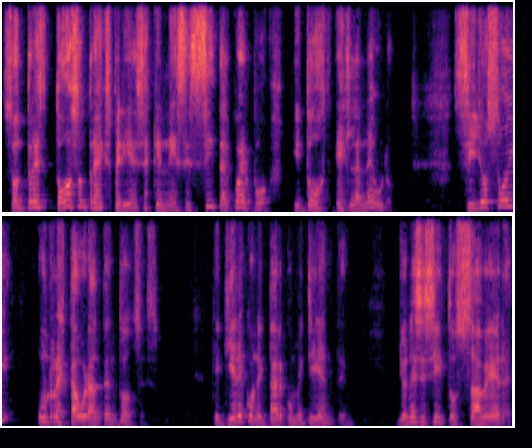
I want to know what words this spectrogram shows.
Son tres, todas son tres experiencias que necesita el cuerpo y todo es la neuro. Si yo soy un restaurante entonces, que quiere conectar con mi cliente, yo necesito saber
